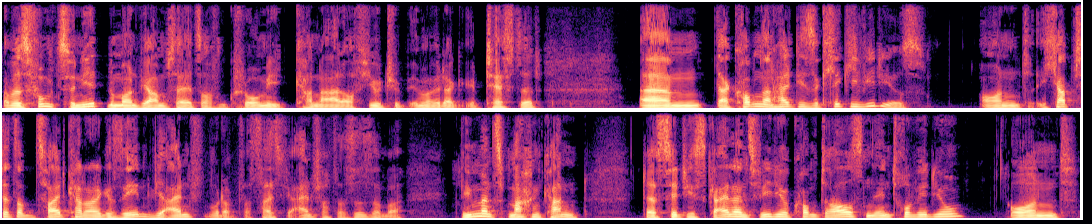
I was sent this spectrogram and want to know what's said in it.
aber es funktioniert nun mal und wir haben es ja jetzt auf dem Chromie-Kanal auf YouTube immer wieder getestet. Ähm, da kommen dann halt diese clicky-Videos. Und ich habe es jetzt dem Zweitkanal gesehen, wie einfach, oder was heißt wie einfach das ist, aber wie man es machen kann. Das City Skylines Video kommt raus, ein Intro-Video. Und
